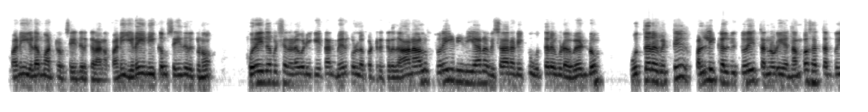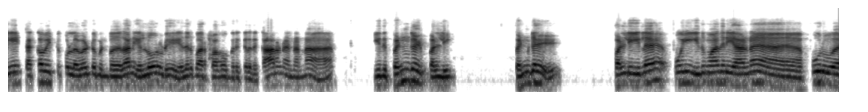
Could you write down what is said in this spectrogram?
பணி இடமாற்றம் செய்திருக்கிறாங்க. பணி இடைநீக்கம் செய்திருக்கணும். குறைந்தபட்ச நடவடிக்கை தான் மேற்கொள்ளப்பட்டிருக்கிறது. ஆனாலும் துறை ரீதியான விசாரணைக்கு உத்தரவிட வேண்டும். உத்தரவிட்டு பள்ளி கல்வித்துறை தன்னுடைய நம்பகத்தன்மையை தக்க வைத்துக் கொள்ள வேண்டும் என்பதுதான் எல்லோருடைய எதிர்பார்ப்பாகவும் இருக்கிறது. காரணம் என்னன்னா இது பெண்கள் பள்ளி. பெண்கள் பள்ளியில போய் இது மாதிரியான பூர்வ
